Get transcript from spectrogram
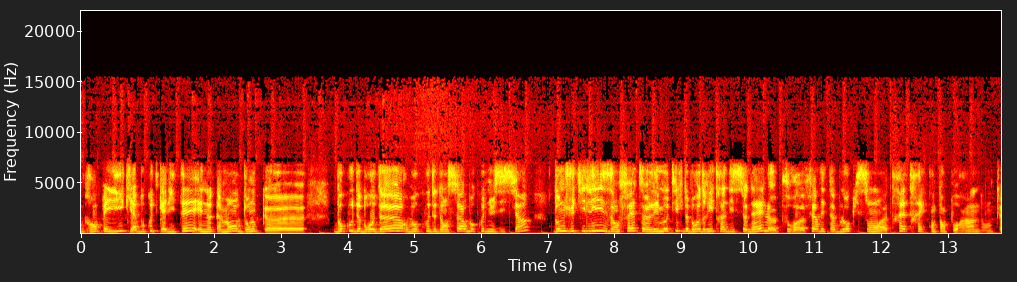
grand pays qui a beaucoup de qualités et notamment donc beaucoup de brodeurs, beaucoup de danseurs, beaucoup de musiciens. Donc j'utilise en fait les motifs de broderie traditionnels pour faire des tableaux qui sont très très contemporains, donc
